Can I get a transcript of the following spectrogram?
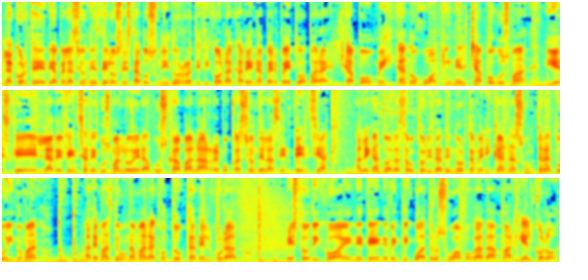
La Corte de Apelaciones de los Estados Unidos ratificó la cadena perpetua para el capo mexicano Joaquín El Chapo Guzmán, y es que la defensa de Guzmán Loera buscaba la revocación de la sentencia, alegando a las autoridades norteamericanas un trato inhumano, además de una mala conducta del jurado. Esto dijo a NTN 24 su abogada Mariel Colón.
